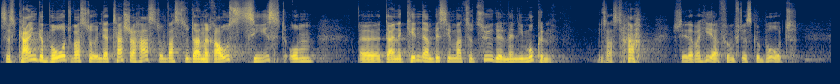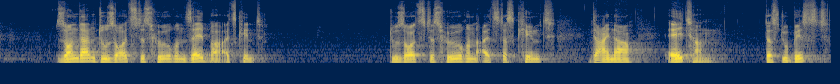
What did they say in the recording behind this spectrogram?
Es ist kein Gebot, was du in der Tasche hast und was du dann rausziehst, um äh, deine Kinder ein bisschen mal zu zügeln, wenn die mucken. Und sagst, ha, steht aber hier, fünftes Gebot. Sondern du sollst es hören selber als Kind. Du sollst es hören als das Kind deiner Eltern, dass du bist,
